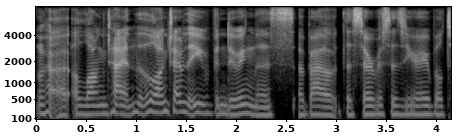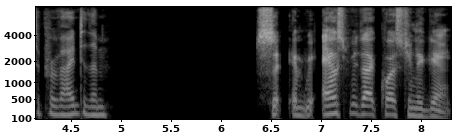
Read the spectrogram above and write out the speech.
uh, a long time, the long time that you've been doing this about the services you're able to provide to them. So, ask me that question again.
